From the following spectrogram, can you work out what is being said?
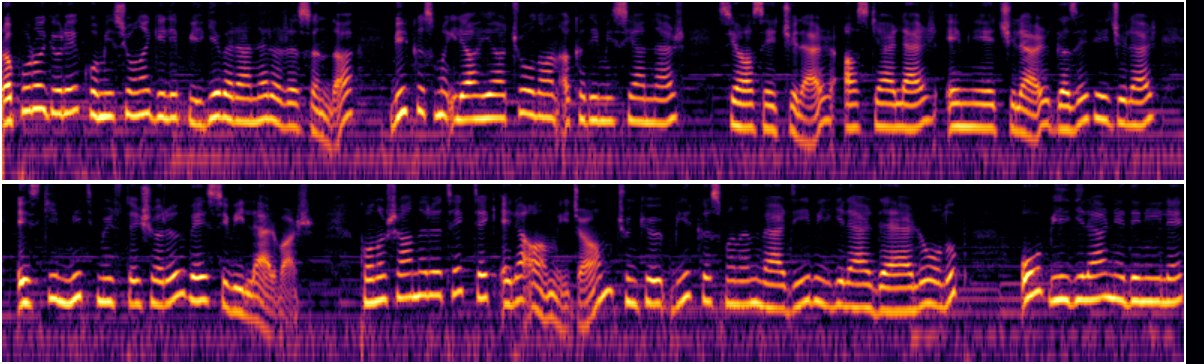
Rapora göre komisyona gelip bilgi verenler arasında bir kısmı ilahiyatçı olan akademisyenler, siyasetçiler, askerler, emniyetçiler, gazeteciler, eski MIT müsteşarı ve siviller var. Konuşanları tek tek ele almayacağım çünkü bir kısmının verdiği bilgiler değerli olup o bilgiler nedeniyle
